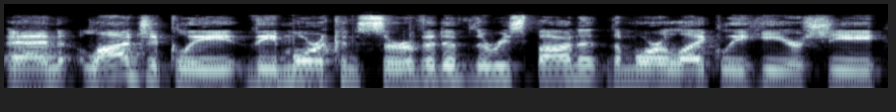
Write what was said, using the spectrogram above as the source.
And logically, the more conservative the respondent, the more likely he or she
